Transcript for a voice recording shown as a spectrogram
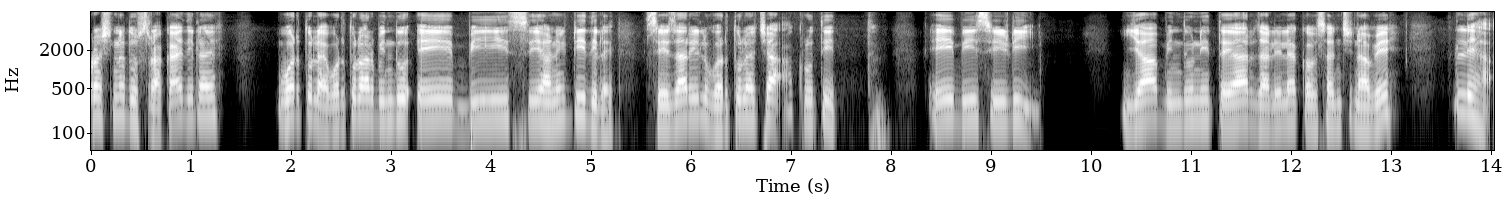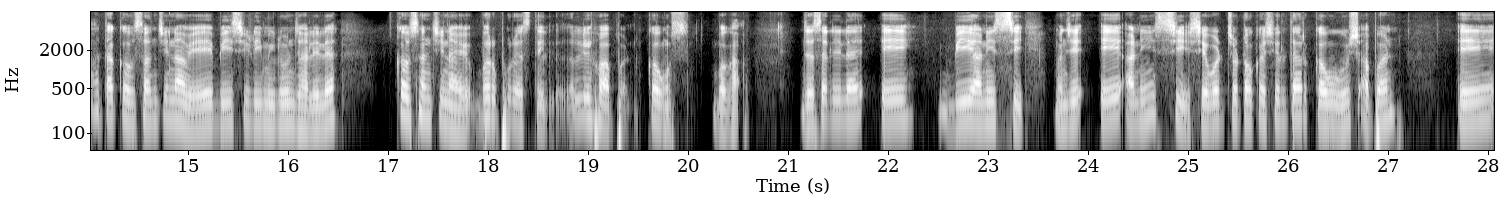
प्रश्न दुसरा. काय दिलाय? वर्तुळ आहे. वर्तुळावर बिंदू ए बी सी आणि डी दिले शेजारील वर्तुळाच्या आकृतीत ए बी सी डी या बिंदूंनी तयार झालेल्या कंसांची नावे लिहा. आता कंसांची नावे ए बी सी डी मिळून झालेल्या कंसांची नावे भरपूर असतील. लिहू आपण. कंस बघा. जसं लिहिलं आहे ए बी आणि सी म्हणजे ए आणि सी शेवटचं टोक असेल तर कंश आपण ए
